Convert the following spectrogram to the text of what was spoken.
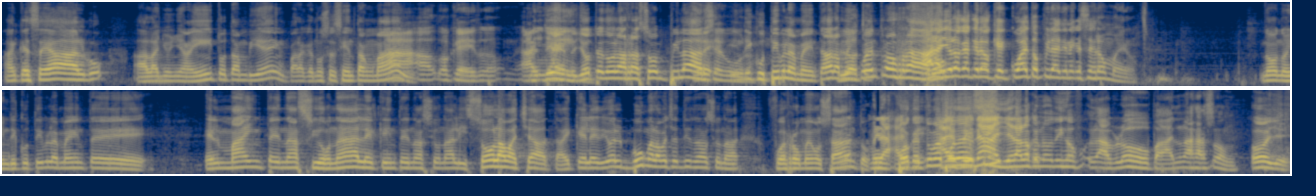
aunque sea algo, a la ñoñadito también, para que no se sientan mal. Ah, ah, ok. ñañito. Yo te doy la razón, Pilares, indiscutiblemente. Ahora, me Lo encuentro raro. Ahora, yo lo que creo que el cuarto pilar tiene que ser Romeo. No, no, indiscutiblemente el más internacional, el que internacionalizó la bachata, el que le dio el boom a la bachata internacional fue Romeo Santos. Mira, Porque al, tú me al puedes final, decir, era lo que nos dijo, habló para darle una razón. oye,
